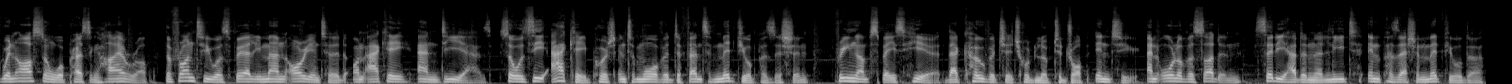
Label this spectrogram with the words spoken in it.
When Arsenal were pressing higher up, the front two was fairly man-oriented on Ake and Dias, so we'd see Ake push into more of a defensive midfield position, freeing up space here that Kovacic would look to drop into. And all of a sudden, City had an elite in-possession midfielder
